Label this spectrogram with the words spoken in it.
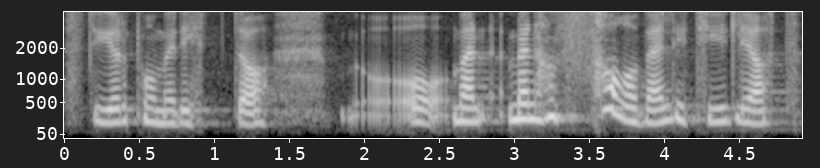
styrer på med ditt'. Og, og, men, men, han sa veldig tydelig at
